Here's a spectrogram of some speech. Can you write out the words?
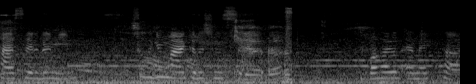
serseri demeyeyim. Çılgın bir arkadaşımız sürüyordu. Bahar'ın emektar.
